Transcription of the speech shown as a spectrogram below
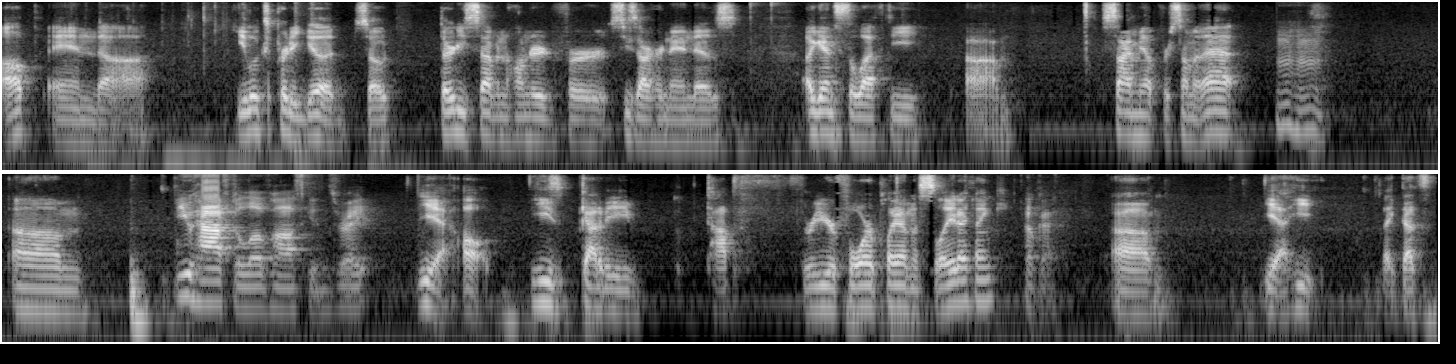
up, and uh, he looks pretty good. So 3,700 for Cesar Hernandez against the lefty. Um, sign me up for some of that. Mm-hmm. Um, you have to love Hoskins, right? Yeah. Oh, he's got to be top three or four play on the slate, I think. Okay. Um, yeah, he like that's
